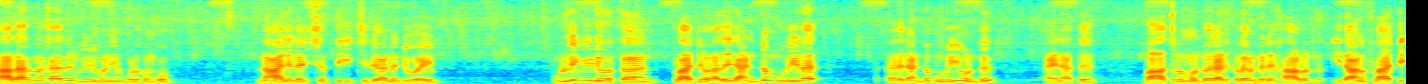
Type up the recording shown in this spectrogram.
സാധാരണക്കാരന് വീട് പണിയാൻ കൊടുക്കുമ്പം നാല് ലക്ഷത്തി ചില്ലാനം രൂപയും പുള്ളി വീട് വെക്കാൻ ഫ്ലാറ്റ് വെക്കാൻ അത് രണ്ട് മുറിയുടെ രണ്ട് മുറിയും ഉണ്ട്. അതിനകത്ത് ബാത്റൂമുണ്ട് ഒരു അടുക്കളയുണ്ട് ഒരു ഹാളുണ്ട്. ഇതാണ് ഫ്ലാറ്റ്.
